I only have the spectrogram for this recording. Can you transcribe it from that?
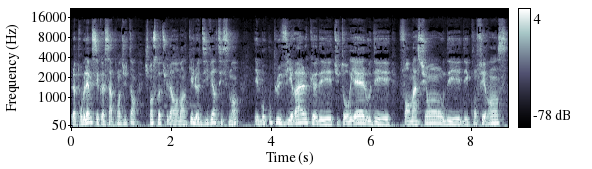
Le problème, c'est que ça prend du temps. Je pense que tu l'as remarqué, le divertissement est beaucoup plus viral que des tutoriels ou des formations ou des, des conférences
